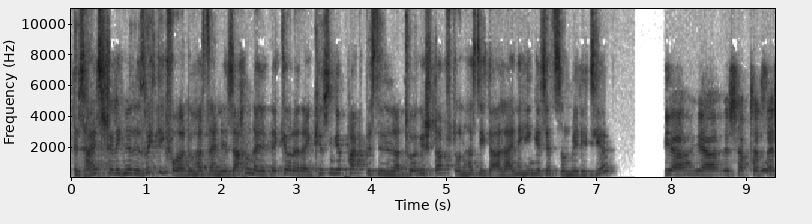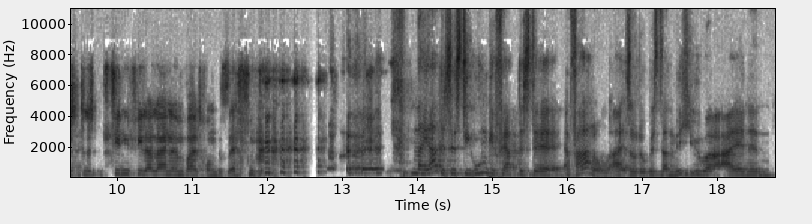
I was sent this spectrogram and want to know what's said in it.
Das heißt, stelle ich mir das richtig vor, du hast deine Sachen, deine Decke oder dein Kissen gepackt, bist in die Natur gestapft und hast dich da alleine hingesetzt und meditiert? Ja, ja, ich habe tatsächlich als Teenie viel alleine im Wald rumgesessen. naja, das ist die ungefärbteste Erfahrung. Also du bist dann nicht über einen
